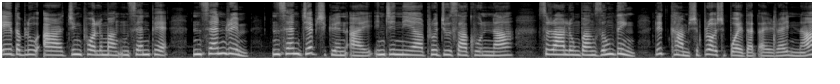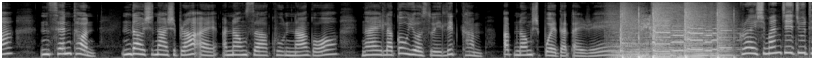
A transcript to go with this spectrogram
AWR จิงพอลมังอินเซนเพอินเซนริมอินเซนเจ็บชกรีนไออินจิเนียร์โปรดิวซาคุณนาสราลงบางสงติงลิดคำชโปรชป่วยดัดไอไรนะอินเซนทอนอินดาวชนาชปราไออนองซาคุณนาโกไงละก็ยอสวยลิดคำอับน้องชป่วยดัดไอเรใครชมันเจจูเท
